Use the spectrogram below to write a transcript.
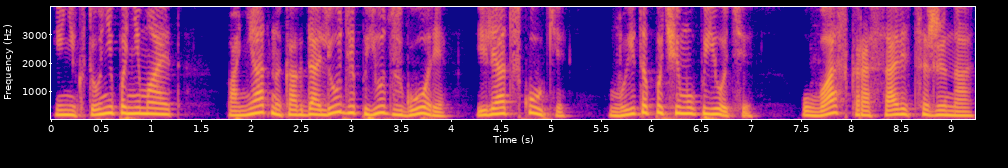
и никто не понимает. Понятно, когда люди пьют с горя или от скуки – вы-то почему пьете? У вас красавица жена,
